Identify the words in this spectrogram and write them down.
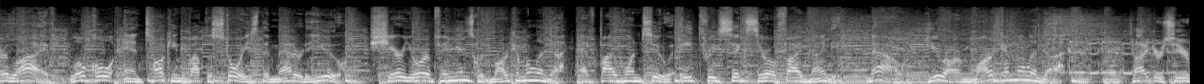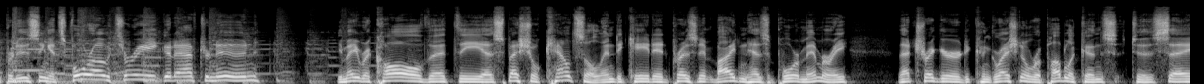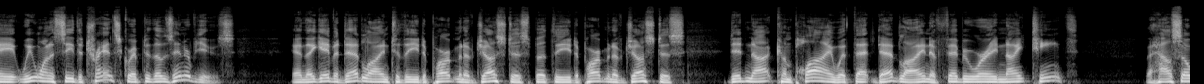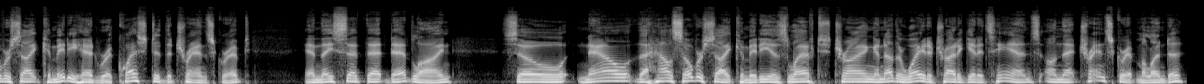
They're live, local, and talking about the stories that matter to you. Share your opinions with Mark and Melinda at 512 836 0590. Now, here are Mark and Melinda. Tigers here producing. It's 403. Good afternoon. You may recall that the uh, special counsel indicated President Biden has a poor memory. That triggered congressional Republicans to say, we want to see the transcript of those interviews. And they gave a deadline to the Department of Justice, but the Department of Justice did not comply with that deadline of February 19th. The House Oversight Committee had requested the transcript, and they set that deadline. So now the House Oversight Committee is left trying another way to try to get its hands on that transcript, Melinda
